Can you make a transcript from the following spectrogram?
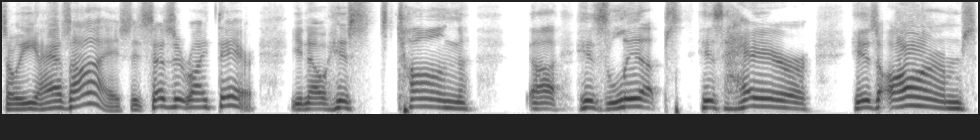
So he has eyes. It says it right there. You know, his tongue, uh, his lips, his hair, his arms.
